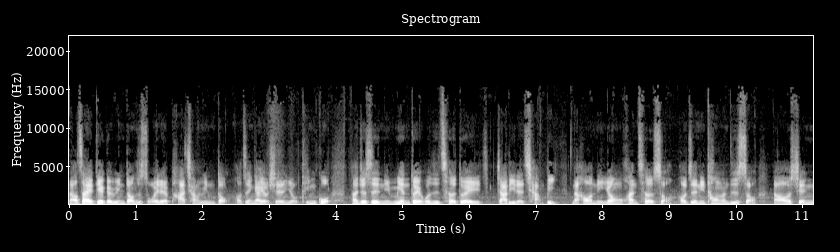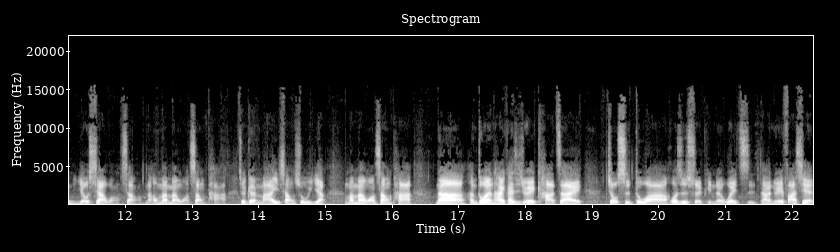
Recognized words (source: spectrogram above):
然后再第二个运动是所谓的爬墙运动哦，这应该有些人有听过，那就是你面对或是侧对家里的墙壁，然后你用换侧手哦，就是你痛那只手，然后先由下往上，然后慢慢往上爬，就跟蚂蚁上树一样，慢慢往上爬。那很多人他一开始就会卡在九十度啊，或是水平的位置，那你会发现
